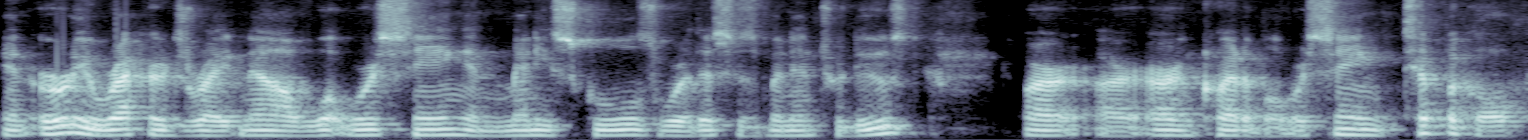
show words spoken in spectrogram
and early records right now, of what we're seeing in many schools where this has been introduced are, are, are incredible. We're seeing typical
